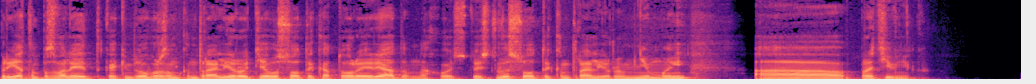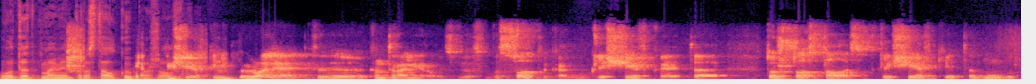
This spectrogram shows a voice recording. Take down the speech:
при этом позволяет каким-то образом контролировать те высоты, которые рядом находятся. То есть высоты контролируем не мы, а противник. Вот этот момент растолкуй, пожалуйста. Клещевка не позволяет э, контролировать высоты. Как бы Клещевка – это то, что осталось от Клещевки. Это, ну, вот,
